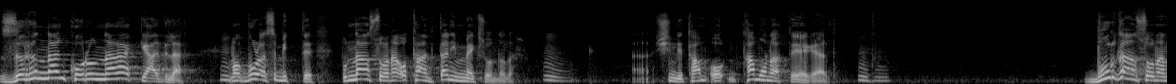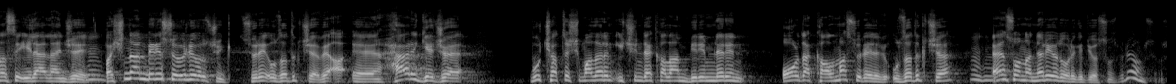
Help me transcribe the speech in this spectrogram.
zırhından korunarak geldiler. Ama burası bitti. Bundan sonra o tanktan inmek zorundalar. Ha, Şimdi tam o, tam o noktaya geldi. Buradan sonra nasıl ilerleneceği başından beri söylüyoruz çünkü. Süre uzadıkça ve e, her gece bu çatışmaların içinde kalan birimlerin orada kalma süreleri uzadıkça en sonunda nereye doğru gidiyorsunuz biliyor musunuz?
